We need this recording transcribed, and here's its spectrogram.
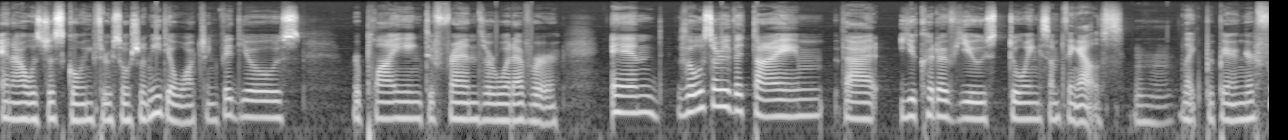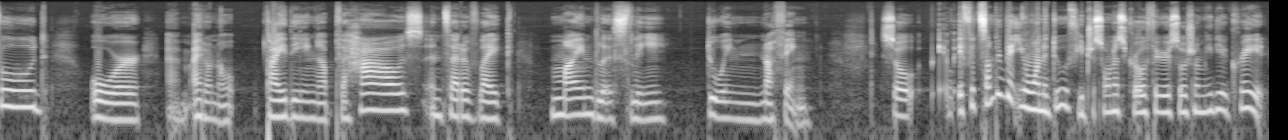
and I was just going through social media, watching videos, replying to friends or whatever, and those are the time that you could have used doing something else Mm-hmm. like preparing your food or um, I don't know, tidying up the house instead of like mindlessly doing nothing. So if it's something that you want to do, if you just want to scroll through your social media, great.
